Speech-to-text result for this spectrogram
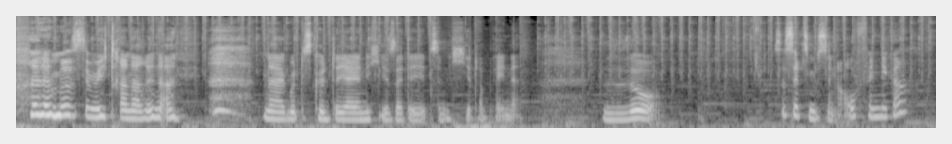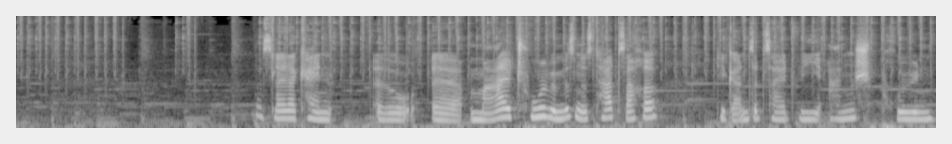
da müsst ihr mich dran erinnern. Na gut, das könnt ihr ja nicht. Ihr seid ja jetzt nicht hier dabei, ne? So. Das ist jetzt ein bisschen aufwendiger. Das ist leider kein also, äh, Maltool. Wir müssen es Tatsache die ganze Zeit wie ansprühen.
